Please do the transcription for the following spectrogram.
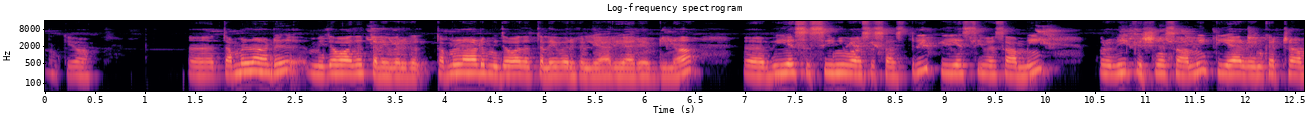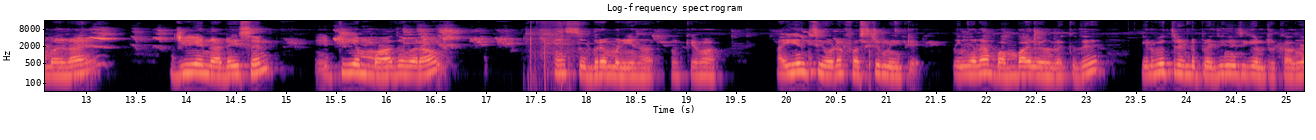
ஓகேவா? தமிழ்நாடு மிதவாத தலைவர்கள். தமிழ்நாடு மிதவாத தலைவர்கள் யார் யார் அப்படின்னா விஎஸ் சீனிவாச சாஸ்திரி பிஎஸ் சிவசாமி அப்புறம் V. Krishnasamy TR Venkataramana GN Natesan TM Madhavrao S Subramaniyanar. ஓகேவா? ஐஎன்சியோட ஃபஸ்ட்டு மீட்டு எங்கன்னா பம்பாயில் நடக்குது. எழுபத்தி ரெண்டு பிரதிநிதிகள் இருக்காங்க.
